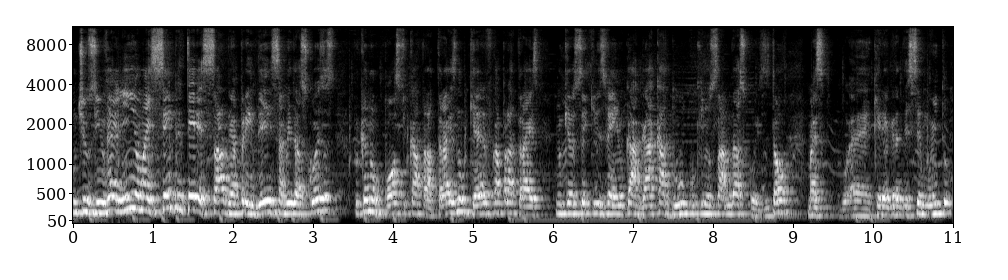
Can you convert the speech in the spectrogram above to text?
um tiozinho velhinho, mas sempre interessado em aprender e saber das coisas, porque eu não posso ficar para trás, não quero ficar para trás, não quero ser que eles venham gagar caduco que não sabem das coisas. Então, mas é, queria agradecer muito,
